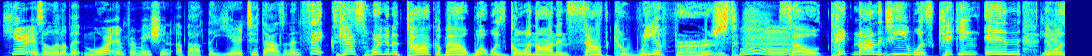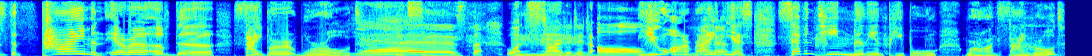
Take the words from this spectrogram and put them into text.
here is a little bit more information about the year 2006. Yes, we're going to talk about what was going on in South Korea 1st mm-hmm. So technology was kicking in. Yes. It was the time and era of the cyber world. Yes, Let's say. the, what started it all. You are right. Yes, 17 million people were on Cyworld,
